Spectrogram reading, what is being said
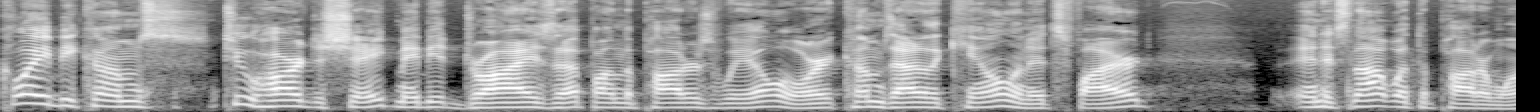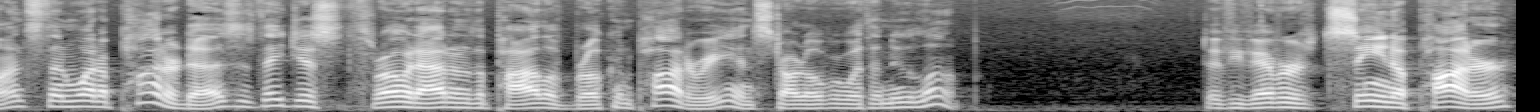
clay becomes too hard to shape, maybe it dries up on the potter's wheel, or it comes out of the kiln and it's fired, and it's not what the potter wants, then what a potter does is they just throw it out into the pile of broken pottery and start over with a new lump. So if you've ever seen a potter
